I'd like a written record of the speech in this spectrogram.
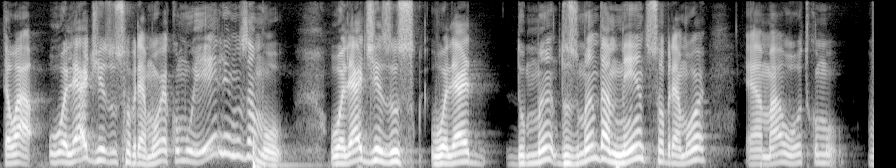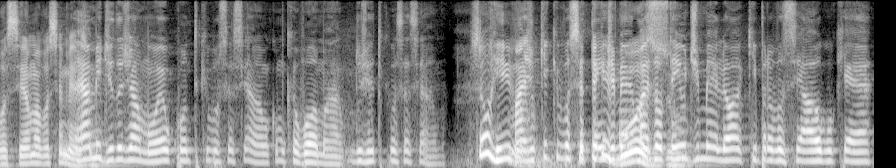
Então, a- o olhar de Jesus sobre amor é como ele nos amou. O olhar de Jesus, o olhar do dos mandamentos sobre amor é amar o outro como você ama você mesmo. É a medida de amor, é o quanto que você se ama. Como que eu vou amar? Do jeito que você se ama. Isso é horrível. Mas o que, que você É tem de melhor? Mas eu tenho de melhor aqui pra você algo que é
